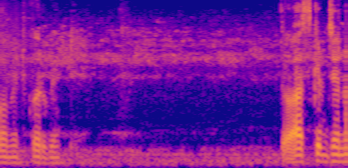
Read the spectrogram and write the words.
কমেন্ট করবেন। তো আজকের জন্য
